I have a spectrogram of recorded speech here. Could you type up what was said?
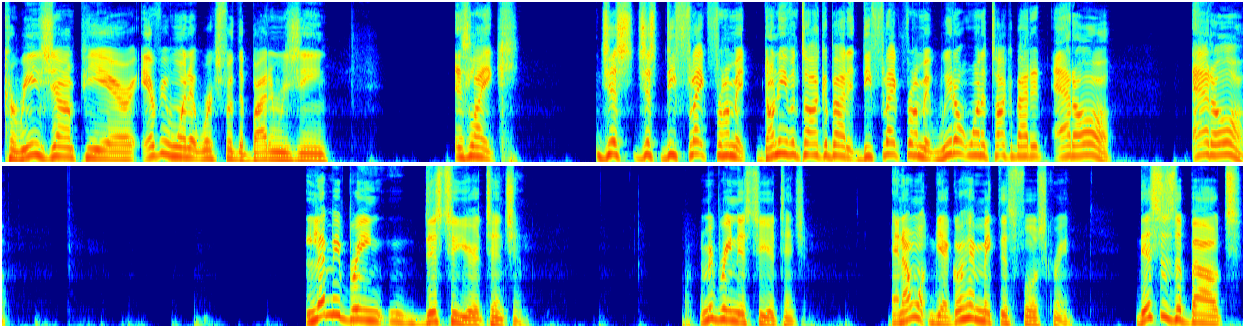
Karine Jean Pierre, everyone that works for the Biden regime is like just just deflect from it. Don't even talk about it. Deflect from it. We don't want to talk about it at all. At all. Let me bring this to your attention. Let me bring this to your attention. And I want, yeah, go ahead and make this full screen. This is about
